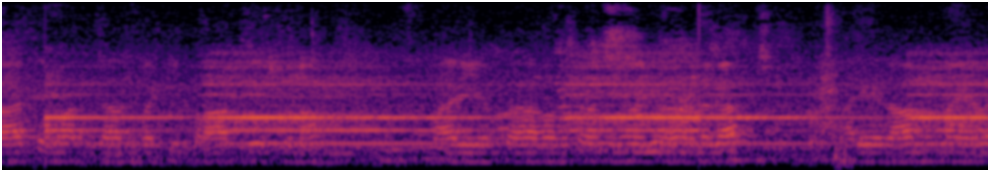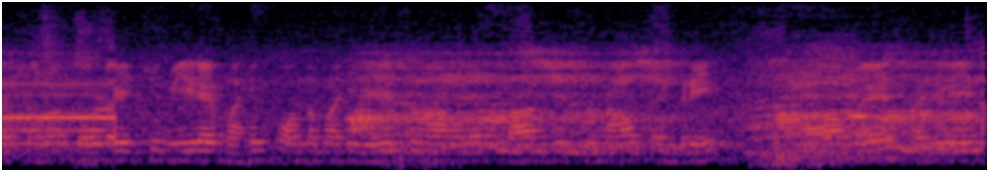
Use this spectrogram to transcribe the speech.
రాత్రి మార్గాన్ని బట్టి ప్రార్థిస్తున్నాం మరి యొక్క వంశంగా మరి రానున్న ఎలక్షన్లో తోడేసి మీరే మహిమ పొందమని వేస్తున్నామని ప్రార్థిస్తున్నాం తండ్రి ఆమె మరి అయిన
